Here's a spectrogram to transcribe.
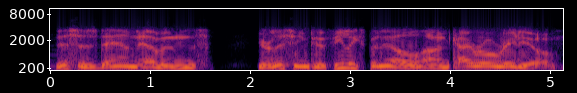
This is Dan Evans. You're listening to Feliks Banel on KIRO Radio.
